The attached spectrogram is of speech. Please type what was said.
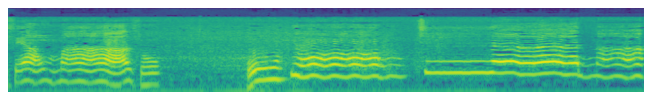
小马术，无用之人呐，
